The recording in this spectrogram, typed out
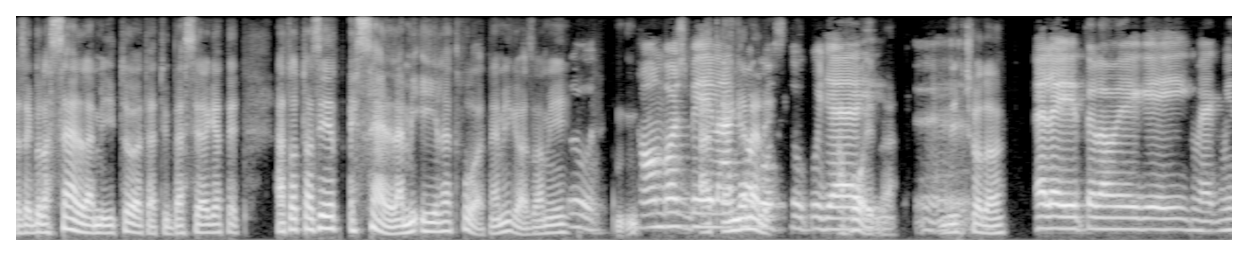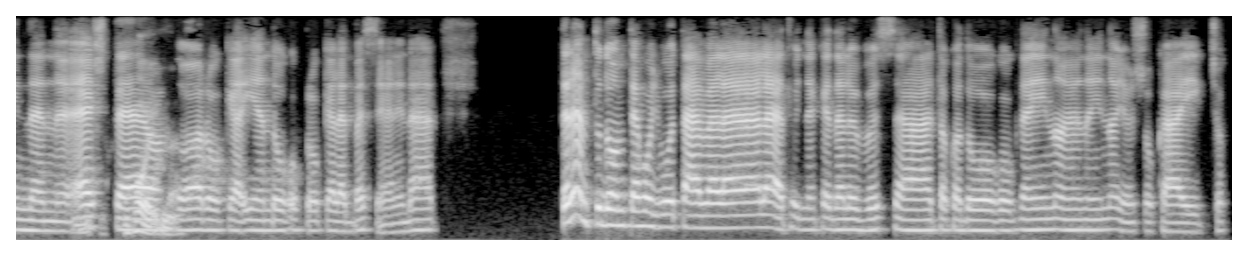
ezekből a szellemi töltetű beszélgetés. Hát ott azért egy szellemi élet volt, nem igaz? Ami... Hambas hát Bélát hát hagoztuk, ugye? Há, hogyne. Micsoda? Elejétől a végéig, meg minden este, arról kell, ilyen dolgokról kellett beszélni, de hát de nem tudom, te hogy voltál vele, lehet, hogy neked előbb összeálltak a dolgok, de én nagyon, én nagyon sokáig csak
